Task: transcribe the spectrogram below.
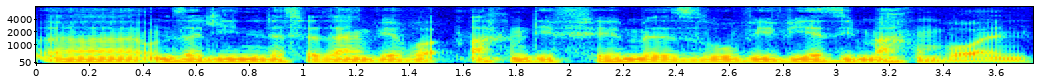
äh, unserer Linie, dass wir sagen, wir machen die Filme so, wie wir sie machen wollen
